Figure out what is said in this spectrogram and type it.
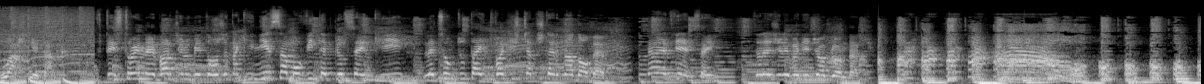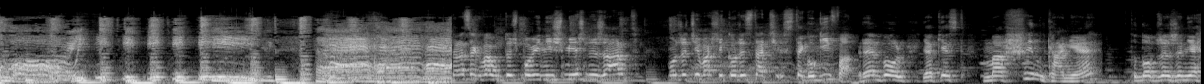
Właśnie tak. W tej stronie najbardziej lubię to, że takie niesamowite piosenki lecą tutaj 24 na dobę. Nawet więcej. Zależy ile będziecie oglądać. Teraz jak wam ktoś powie nieśmieszny żart, możecie właśnie korzystać z tego gifa. Rembol, jak jest maszynka, nie? To dobrze, że nie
